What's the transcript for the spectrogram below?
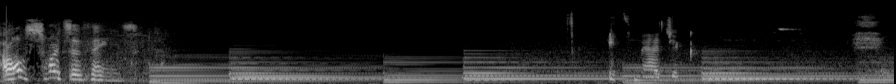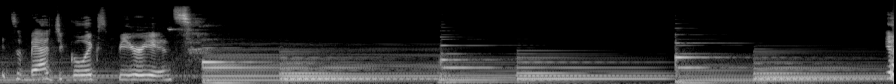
All sorts of things. It's magic. It's a magical experience.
